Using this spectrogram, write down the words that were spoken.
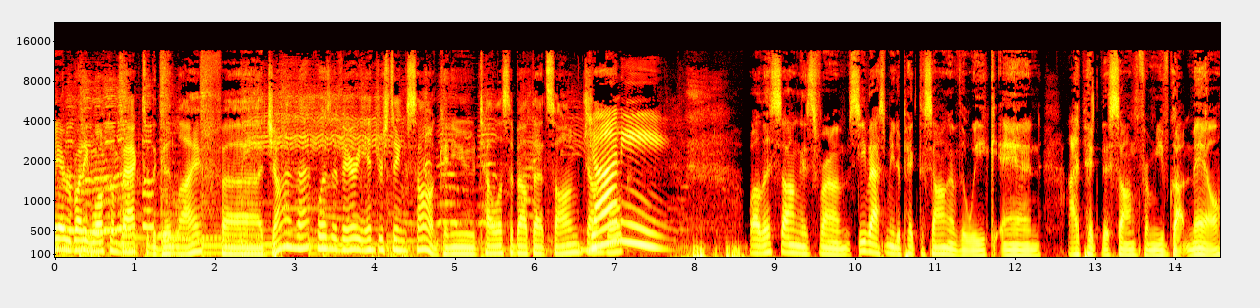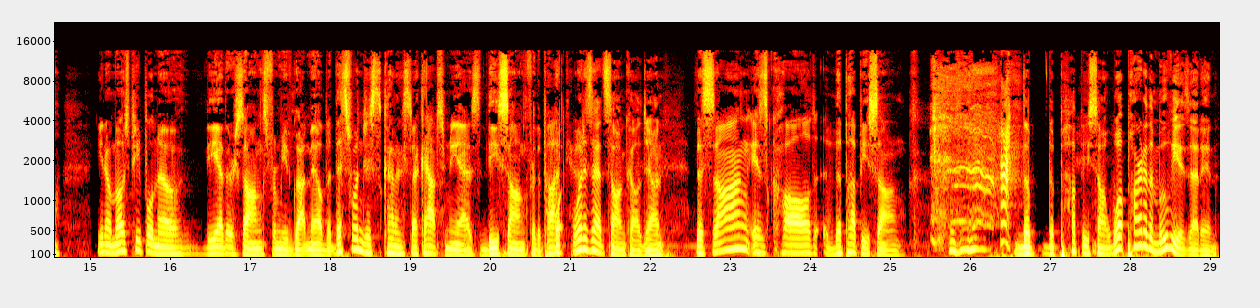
Hey, everybody, welcome back to The Good Life. Uh, John, that was a very interesting song. Can you tell us about that song, John? Volk? Johnny. Well, this song is from Steve asked me to pick the song of the week, and I picked this song from You've Got Mail. You know, most people know the other songs from You've Got Mail, but this one just kind of stuck out to me as the song for the podcast. What, what is that song called, John? The song is called The Puppy Song. The the puppy song. What part of the movie is that in?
